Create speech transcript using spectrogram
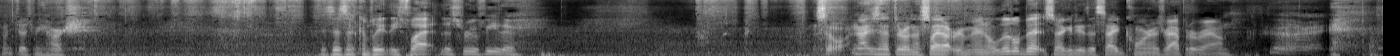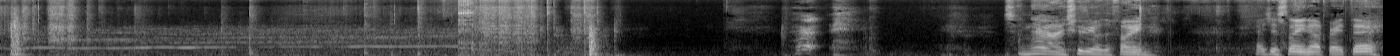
Don't judge me harsh. This isn't completely flat, this roof either. So now I just have to run the slide out room in a little bit so I can do the side corners, wrap it around. All right. So now I should be able to find that's just laying up right there.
